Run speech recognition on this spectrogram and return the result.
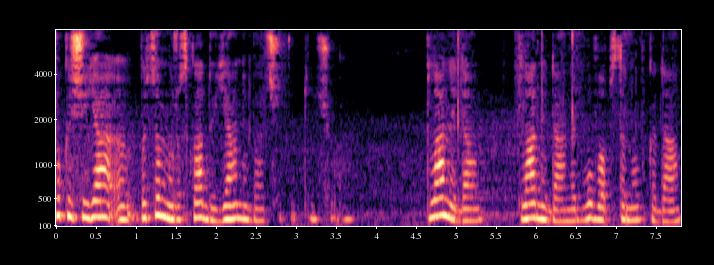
Поки що я е, по цьому розкладу я не бачу тут нічого. Плани, да. Плани, да, нервова обстановка, да.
